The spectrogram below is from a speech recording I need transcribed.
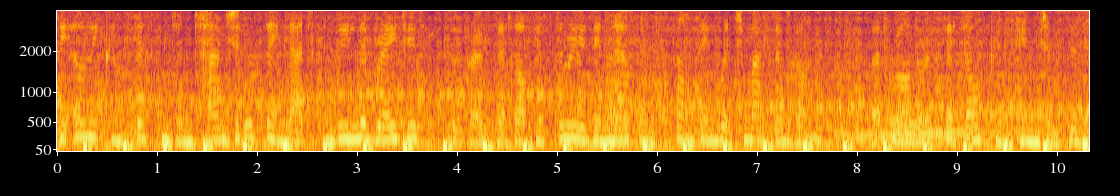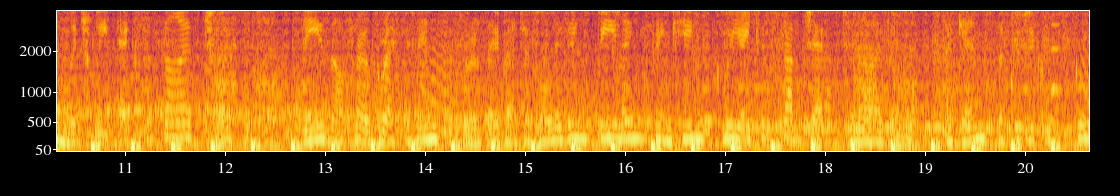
the only consistent and tangible thing that can be liberated, the process of history is in no sense something which must advance, but rather a set of contingencies in which we exercise choices. These are progressive insofar they better for living, feeling, thinking, creative subjects to live in. Against the critical school,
